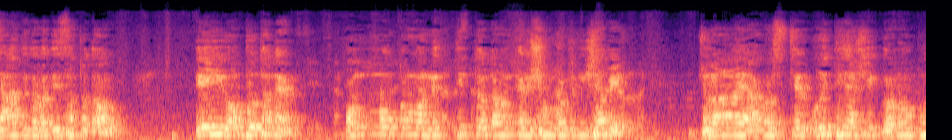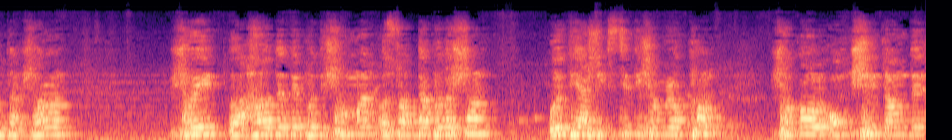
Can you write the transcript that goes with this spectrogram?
জাতীয়তাবাদী ছাত্র দল এই অভ্যুত্থানের অন্যতম নেতৃত্ব দানকারী সংগঠন হিসাবে জুলাই আগস্টের ঐতিহাসিক গণ অভ্যুত্থান স্মরণ, শহীদ ও আহতদের প্রতি সম্মান ও শ্রদ্ধা প্রদর্শন, ঐতিহাসিক স্মৃতি সংরক্ষণ, সকল অংশীজনদের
